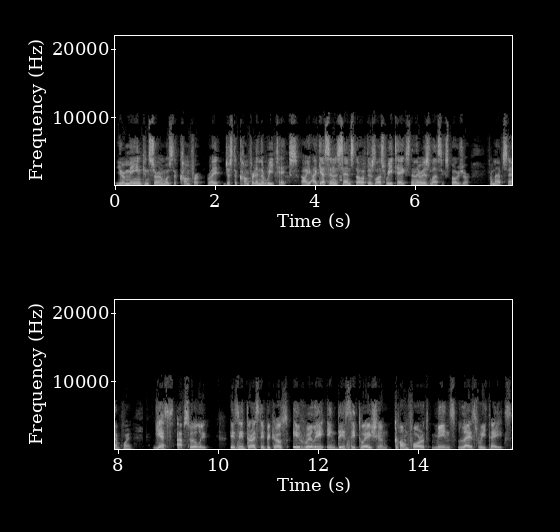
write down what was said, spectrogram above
Your main concern was the comfort, right? Just the comfort and the retakes. I, I guess in a sense, though, if there's less retakes, then there is less exposure from that standpoint. Yes, absolutely. It's interesting because it really, in this situation, comfort means less retakes.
